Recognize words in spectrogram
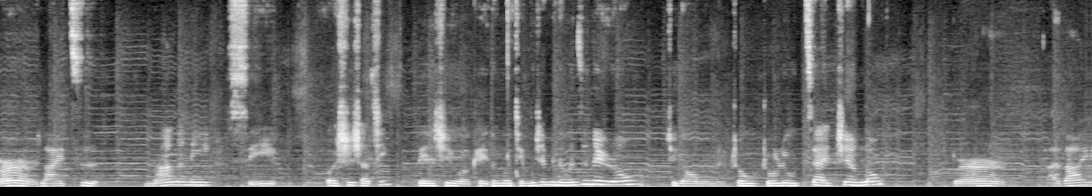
Bird》，来自 Melanie C。我是小青，联系我可以通过节目下面的文字内容。记得我们每周五、周六再见喽，《Burn》，拜拜。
